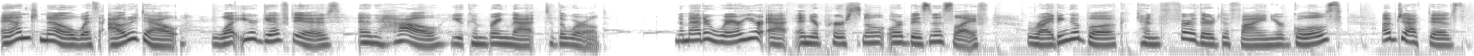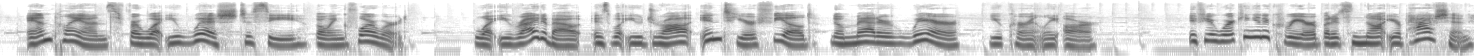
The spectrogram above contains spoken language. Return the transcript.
and know without a doubt what your gift is and how you can bring that to the world? No matter where you're at in your personal or business life, writing a book can further define your goals, objectives, and plans for what you wish to see going forward. What you write about is what you draw into your field, no matter where you currently are. If you're working in a career but it's not your passion,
